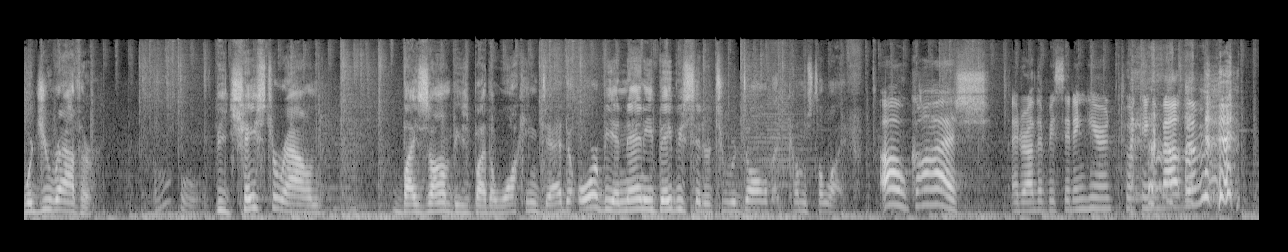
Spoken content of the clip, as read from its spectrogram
Would you rather oh. be chased around by zombies by The Walking Dead or be a nanny babysitter to a doll that comes to life? Oh gosh, I'd rather be sitting here talking about them.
